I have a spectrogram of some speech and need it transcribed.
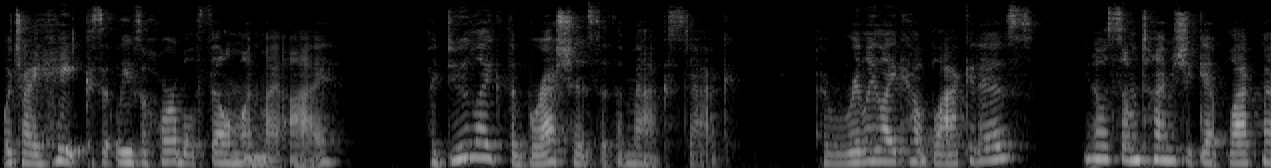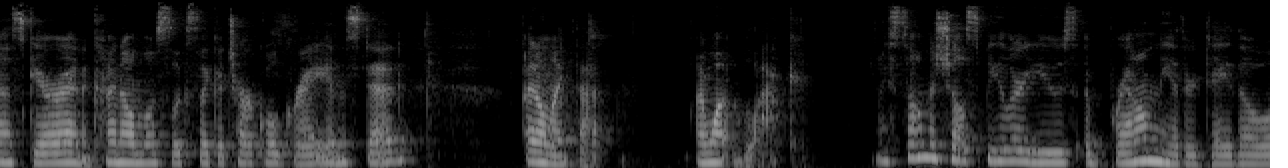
which I hate because it leaves a horrible film on my eye. I do like the brushes of the MAC stack. I really like how black it is. You know, sometimes you get black mascara and it kind of almost looks like a charcoal gray instead. I don't like that. I want black. I saw Michelle Spieler use a brown the other day though,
